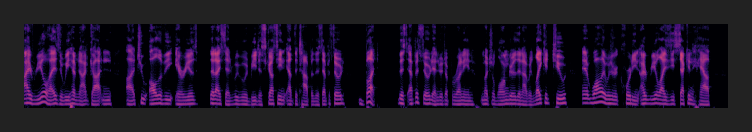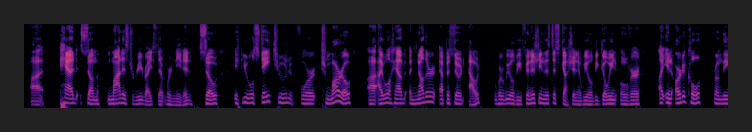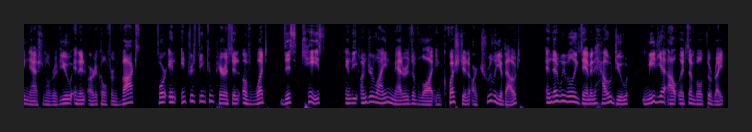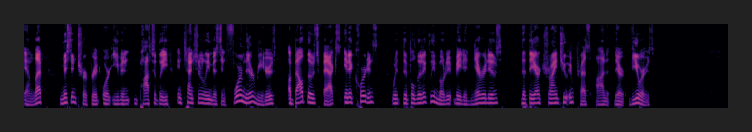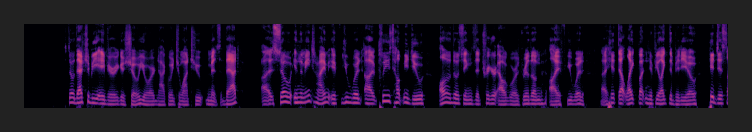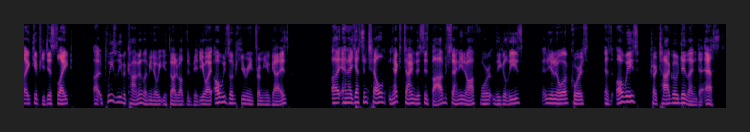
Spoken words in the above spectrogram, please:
I realize that we have not gotten uh, to all of the areas that I said we would be discussing at the top of this episode, but this episode ended up running much longer than I would like it to. And while I was recording, I realized the second half uh, had some modest rewrites that were needed. So if you will stay tuned for tomorrow, uh, I will have another episode out where we will be finishing this discussion and we will be going over uh, an article from the National Review and an article from Vox for an interesting comparison of what this case and the underlying matters of law in question are truly about, and then we will examine how do media outlets on both the right and left misinterpret or even possibly intentionally misinform their readers about those facts in accordance with the politically motivated narratives that they are trying to impress on their viewers. So that should be a very good show. You're not going to want to miss that. Uh, so, in the meantime, if you would uh, please help me do all of those things that trigger Al Gore's rhythm, uh, if you would uh, hit that like button if you liked the video, hit dislike if you disliked. Uh, please leave a comment. Let me know what you thought about the video. I always love hearing from you guys. Uh, and I guess until next time, this is Bob signing off for Legalese. And you know, of course, as always, Carthago delenda est.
